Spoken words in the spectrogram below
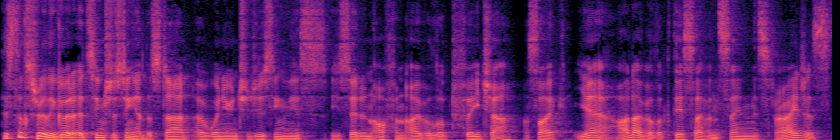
This looks really good. It's interesting at the start of when you're introducing this, you said an often overlooked feature. It's like, yeah, I'd overlook this. I haven't seen this for ages.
